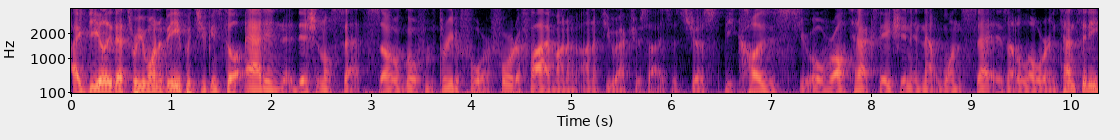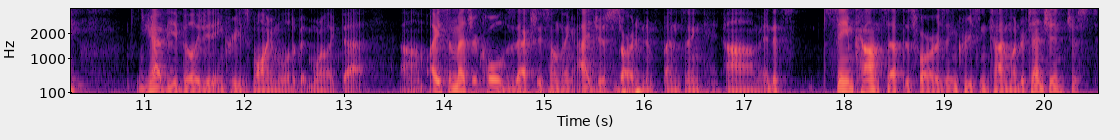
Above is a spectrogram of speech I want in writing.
ideally that's where you want to be, but you can still add in additional sets. So go from three to four, four to five on a, on a few exercises. Just because your overall taxation in that one set is at a lower intensity, you have the ability to increase volume a little bit more like that. Um, isometric holds is actually something I just started implementing, um, and it's same concept as far as increasing time under tension. Just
